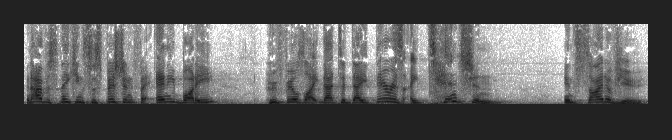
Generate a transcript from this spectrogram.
And I have a sneaking suspicion for anybody who feels like that today, there is a tension inside of you.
